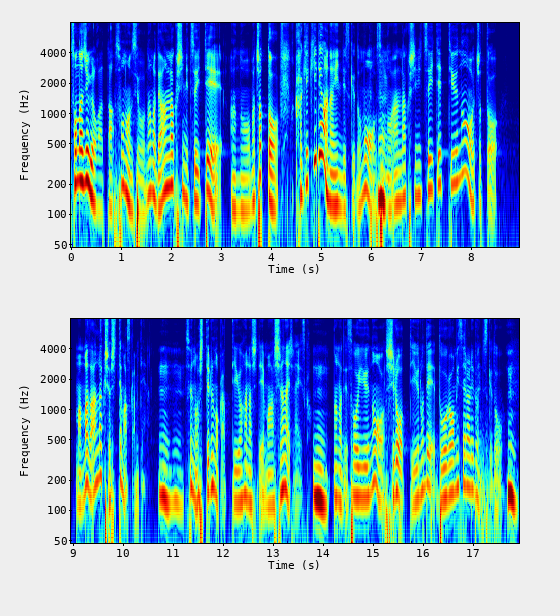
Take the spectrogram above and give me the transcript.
そんな授業があった？そうなんですよ。なので安楽死について、あの、まあ、ちょっと過激ではないんですけども、その安楽死についてっていうのをちょっと、まあ、まず安楽死を知ってますかみたいな。うんそういうのを知ってるのかっていう話で、まあ知らないじゃないですか。うん。うん。なのでそういうのを知ろうっていうので動画を見せられるんですけど、うん。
